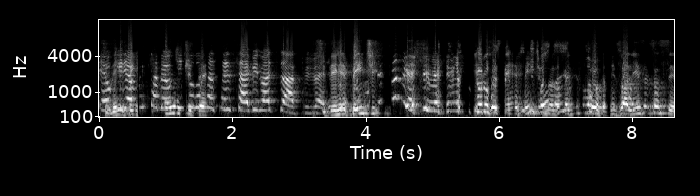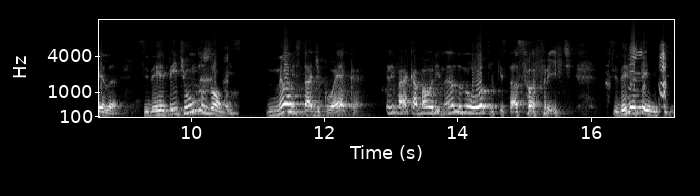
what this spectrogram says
Se Eu queria repente muito saber o que, que o tiver- Lucas recebe no WhatsApp, velho. Se de repente Esse meme. Eu não De repente, não, mas escuta, visualiza essa cena. Se de repente um dos homens não está de cueca, ele vai acabar urinando no outro que está à sua frente. Se de repente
